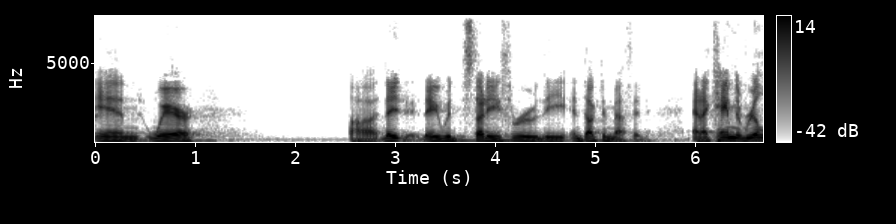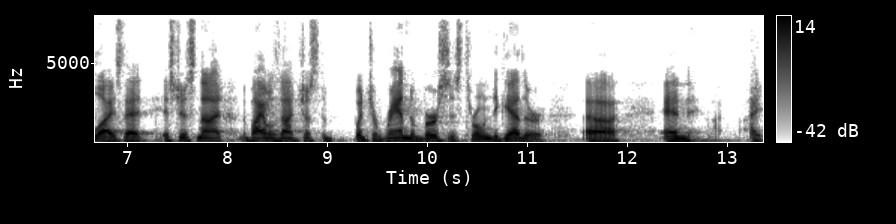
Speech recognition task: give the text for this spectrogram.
in where uh, they, they would study through the inductive method. And I came to realize that it's just not, the Bible's not just a bunch of random verses thrown together. Uh, and I,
